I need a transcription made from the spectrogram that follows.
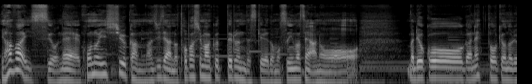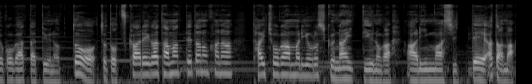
やばいっすよね。この一週間マジであの飛ばしまくってるんですけれども、すいません。あのーまあ、旅行がね、東京の旅行があったっていうのと、ちょっと疲れが溜まってたのかな、体調があんまりよろしくないっていうのがありまして、あとはま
